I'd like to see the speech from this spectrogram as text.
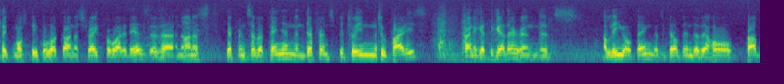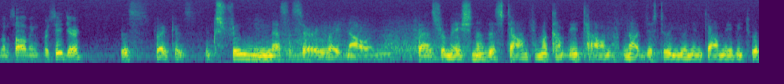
think most people look on a strike for what it is, as an honest difference of opinion and difference between two parties trying to get together, and it's a legal thing that's built into the whole problem-solving procedure. This strike is extremely necessary right now in the transformation of this town from a company town, not just to a union town, maybe to a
